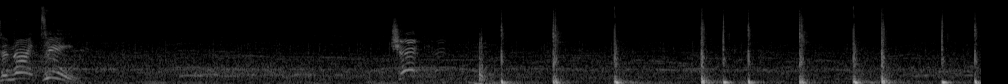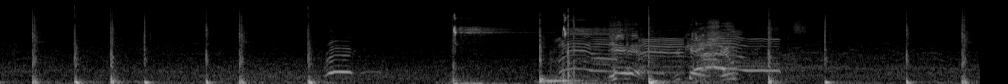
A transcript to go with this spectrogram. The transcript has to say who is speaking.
Speaker 1: to 19.
Speaker 2: Check.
